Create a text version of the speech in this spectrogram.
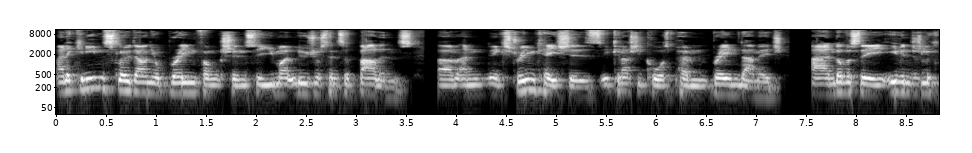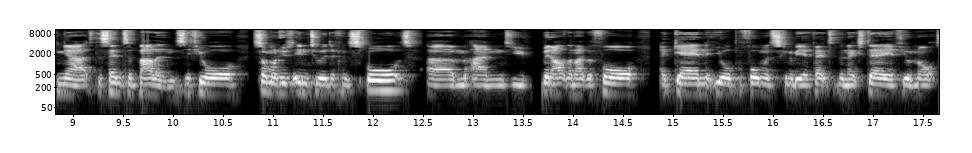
and it can even slow down your brain function so you might lose your sense of balance. Um, and in extreme cases, it can actually cause permanent brain damage. And obviously, even just looking at the sense of balance, if you're someone who's into a different sport um, and you've been out the night before, again, your performance is going to be affected the next day if you're not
